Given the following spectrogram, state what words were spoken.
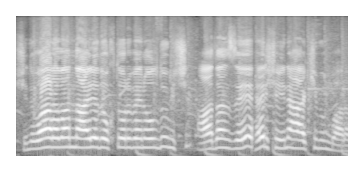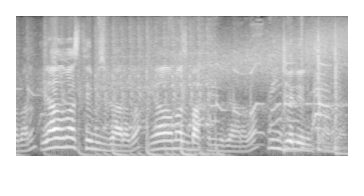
Şimdi bu arabanın aile doktoru ben olduğum için A'dan Z'ye her şeyine hakimim bu arabanın. İnanılmaz temiz bir araba. İnanılmaz bakımlı bir araba. İnceleyelim şu arabayı.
